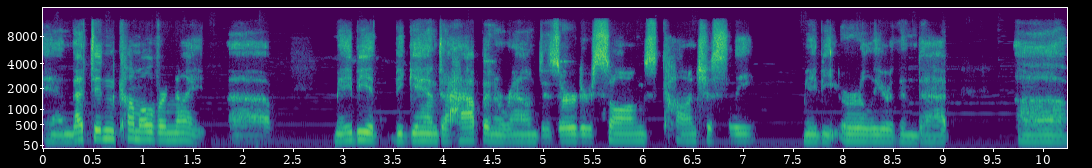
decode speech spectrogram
And that didn't come overnight. Uh, maybe it began to happen around deserter songs consciously, maybe earlier than that. Uh,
